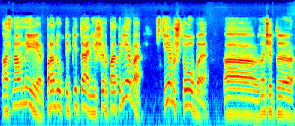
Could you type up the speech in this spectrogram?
основные продукты питания и ширпотреба с тем, чтобы э, значит, э,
